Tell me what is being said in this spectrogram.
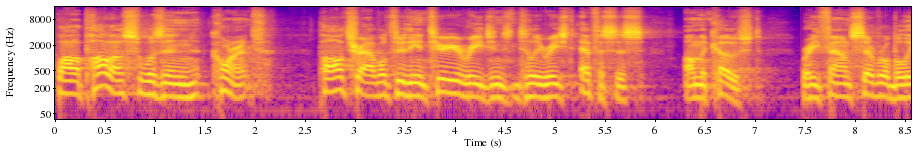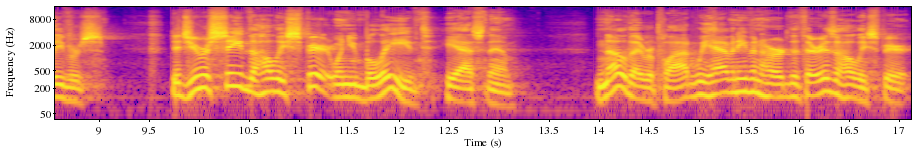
While Apollos was in Corinth, Paul traveled through the interior regions until he reached Ephesus on the coast, where he found several believers. Did you receive the Holy Spirit when you believed? He asked them. No, they replied, we haven't even heard that there is a Holy Spirit.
